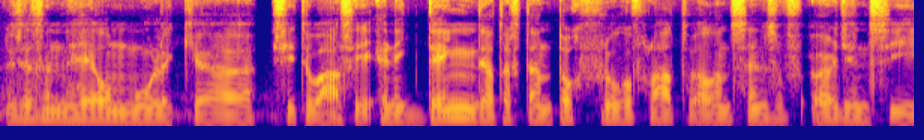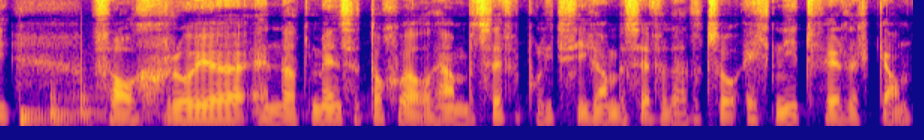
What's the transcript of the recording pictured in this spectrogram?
Dus dat is een heel moeilijke uh, situatie. En ik denk dat er dan toch vroeg of laat wel een sense of urgency zal groeien. En dat mensen toch wel gaan beseffen, politici gaan beseffen, dat het zo echt niet verder kan.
